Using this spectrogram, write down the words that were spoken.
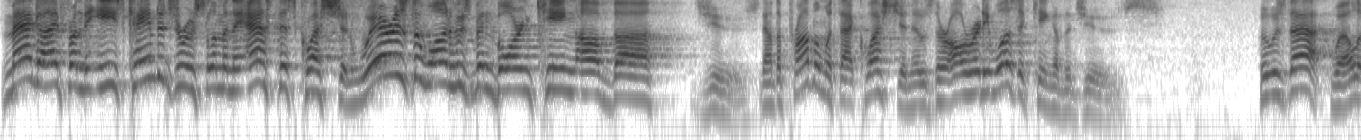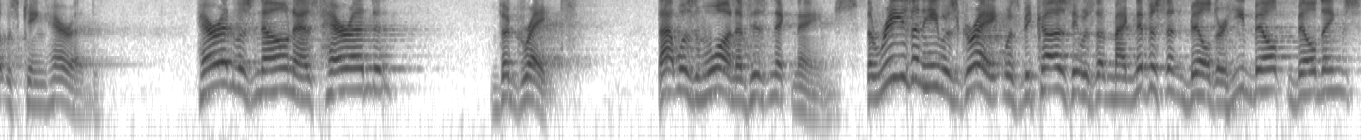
Magi from the east came to Jerusalem and they asked this question Where is the one who's been born king of the Jews? Now, the problem with that question is there already was a king of the Jews. Who was that? Well, it was King Herod. Herod was known as Herod the Great. That was one of his nicknames. The reason he was great was because he was a magnificent builder. He built buildings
